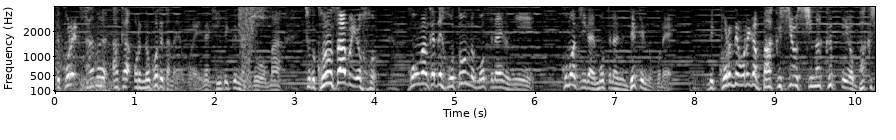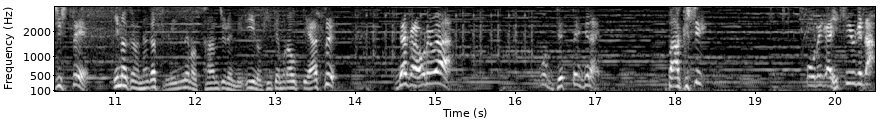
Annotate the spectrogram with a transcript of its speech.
でこれサブ赤俺残ってたのよこれ。引いていくんだけどまあちょっとこのサブよ本赤でほとんど持ってないのに小町以外持ってないのに出てるのこれ。でこれで俺が爆死をしまくってよ。爆死して今から流すみんなの30年でいいの引いてもらおうってやつ。だから俺はもう絶対出ない。爆死。俺が引き受けた。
